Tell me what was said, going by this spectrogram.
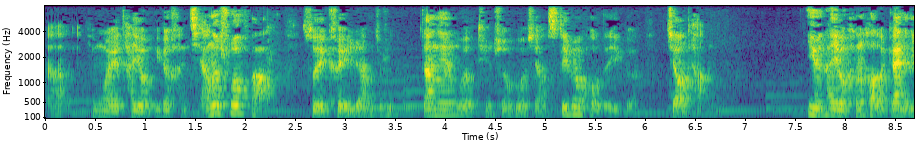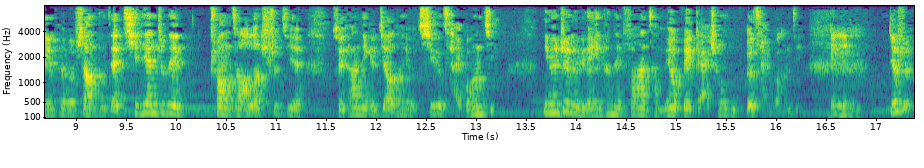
啊、因为它有一个很强的说法，所以可以让就是当年我有听说过像 Stephen Hall 的一个教堂，因为它有很好的概念，因为他说上帝在七天之内创造了世界，所以他那个教堂有七个采光井，因为这个原因，他那方案才没有被改成五个采光井。嗯就是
